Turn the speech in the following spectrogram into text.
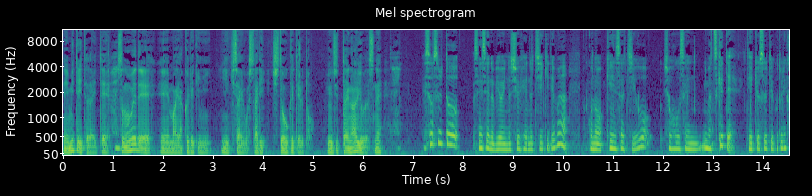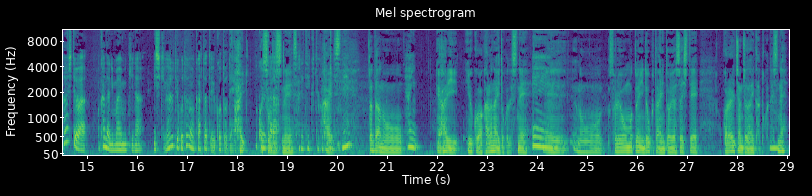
えー、見ていただいて、はい、その上で、えー、まあ、薬歴に記載をしたり、指導を受けているという実態があるようですね。はい、そうすると、先生の病院の周辺の地域では、この検査値を処方箋につけて提供するということに関しては、かなり前向きな意識があるということが分かったということで、はい、これからされていくということですね。はい、ただ、あの、はい、やはりよくわからないとこですね。えー、えー、あの、それをもとにドクターに問い合わせして怒られちゃうんじゃないかとかですね。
